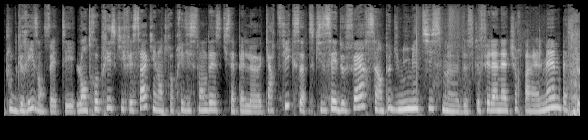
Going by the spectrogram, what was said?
toute grise en fait. Et l'entreprise qui fait ça, qui est une entreprise islandaise qui s'appelle euh, Carpfix, ce qu'ils essayent de faire, c'est un peu du mimétisme de ce que fait la nature par elle-même parce que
